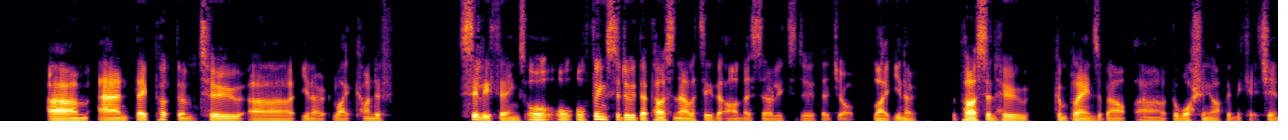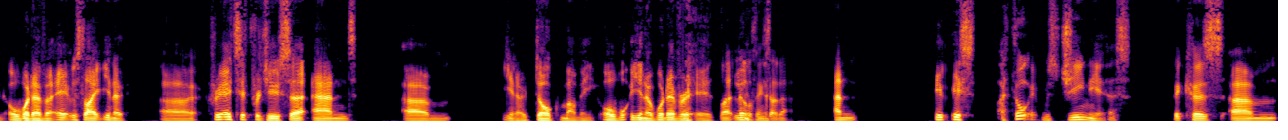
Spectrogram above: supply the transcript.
um, and they put them to uh, you know like kind of silly things or, or, or things to do with their personality that aren't necessarily to do with their job. Like you know the person who complains about uh, the washing up in the kitchen or whatever. It was like you know uh, creative producer and um, you know dog mummy or you know whatever it is like little things like that. And it, it's i thought it was genius because um,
